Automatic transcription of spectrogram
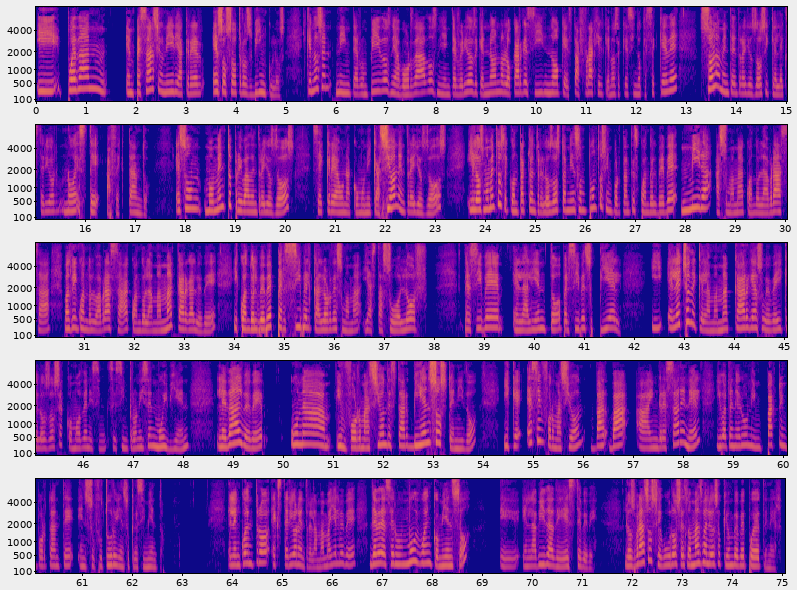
y puedan empezarse a unir y a creer esos otros vínculos, que no sean ni interrumpidos, ni abordados, ni interferidos de que no, no lo cargue, sí, no, que está frágil, que no sé qué, sino que se quede solamente entre ellos dos y que el exterior no esté afectando. Es un momento privado entre ellos dos se crea una comunicación entre ellos dos y los momentos de contacto entre los dos también son puntos importantes cuando el bebé mira a su mamá, cuando la abraza, más bien cuando lo abraza, cuando la mamá carga al bebé y cuando el bebé percibe el calor de su mamá y hasta su olor, percibe el aliento, percibe su piel. Y el hecho de que la mamá cargue a su bebé y que los dos se acomoden y se sincronicen muy bien, le da al bebé una información de estar bien sostenido y que esa información va, va, a ingresar en él y va a tener un impacto importante en su futuro y en su crecimiento. El encuentro exterior entre la mamá y el bebé debe de ser un muy buen comienzo eh, en la vida de este bebé. Los brazos seguros es lo más valioso que un bebé puede tener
